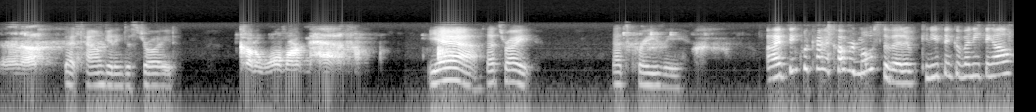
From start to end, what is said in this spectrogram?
And uh, That town getting destroyed. cut a Walmart in half. Yeah, that's right. That's crazy. I think we kind of covered most of it. Can you think of anything else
